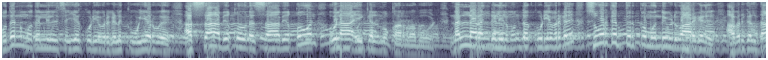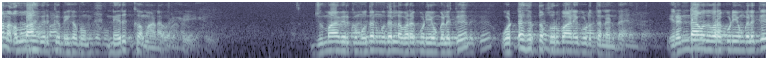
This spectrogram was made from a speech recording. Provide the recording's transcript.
முதன் முதலில் செய்யக்கூடியவர்களுக்கு உயர்வு. அஸ்ஸாபிகூன் அஸ்ஸாபிகூன் உலாயிகல் முகர்ரபூன். நல்லறங்களில் முந்தக்கூடியவர்கள் சுவர்க்கத்திற்கு முந்து விடுவார்கள். அவர்கள் தான் அல்லாஹிற்கு மிகவும் நெருக்கமானவர்கள். ஜுமாவிற்கு முதன் முதல்ல வரக்கூடியவங்களுக்கு ஒட்டகத்தை குர்பானி கொடுத்த நன்மை இரண்டாவது வரக்கூடியவங்களுக்கு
